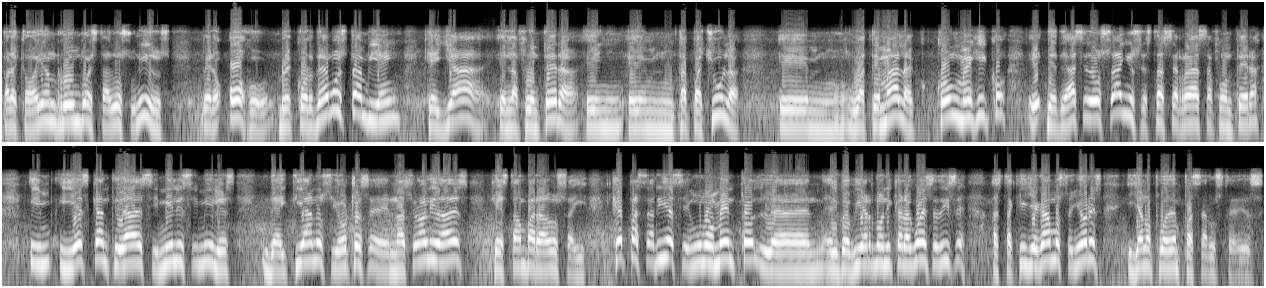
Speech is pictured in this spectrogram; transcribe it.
para que vayan rumbo a Estados Unidos. Pero ojo, recordemos también que ya en la frontera, en, en Tapachula, en Guatemala, con México. Eh, desde hace dos años está cerrada esa frontera y, es cantidades y miles y miles de haitianos y otras eh, nacionalidades que están varados ahí. ¿Qué pasaría si en un momento el gobierno nicaragüense dice, hasta aquí llegamos señores y ya no pueden pasar ustedes?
